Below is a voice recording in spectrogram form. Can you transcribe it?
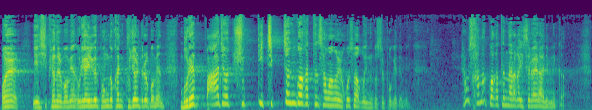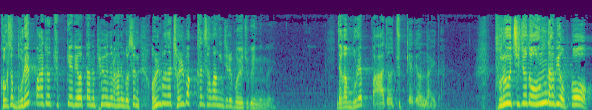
오늘 이 시편을 보면 우리가 읽은 봉독한 구절들을 보면 물에 빠져 죽기 직전과 같은 상황을 호소하고 있는 것을 보게 됩니다. 여러분 사막과 같은 나라가 이스라엘 아닙니까? 거기서 물에 빠져 죽게 되었다는 표현을 하는 것은 얼마나 절박한 상황인지를 보여주고 있는 거예요. 내가 물에 빠져 죽게 되었나이다. 부르짖어도 응답이 없고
